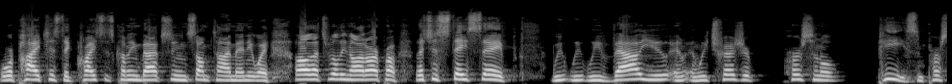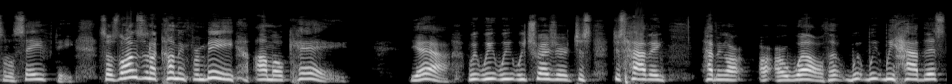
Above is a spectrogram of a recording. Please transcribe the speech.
or we're pietistic. Christ is coming back soon sometime anyway. Oh, that's really not our problem. Let's just stay safe. We, we, we value and, and we treasure personal peace and personal safety. So as long as it's not coming from me, I'm okay. Yeah. We, we, we, we treasure just, just having, having our, our, our wealth. We, we, we have this.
